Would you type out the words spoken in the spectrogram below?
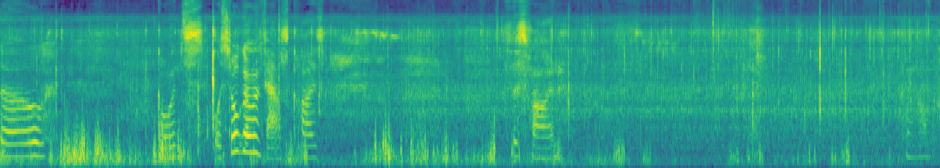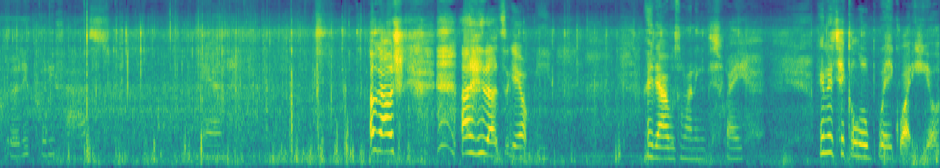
So, going, we're still going fast, guys. This is fun. We're going pretty, pretty fast. And, oh gosh, I, that scared me. My dad was running this way. I'm gonna take a little break right here.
